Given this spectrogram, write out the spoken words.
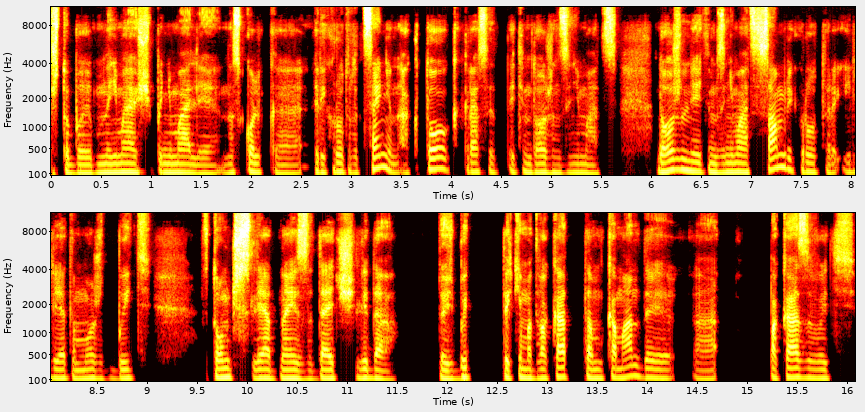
чтобы нанимающие понимали, насколько рекрутер ценен, а кто как раз этим должен заниматься. Должен ли этим заниматься сам рекрутер или это может быть в том числе одна из задач лида? То есть быть таким адвокатом команды, а, показывать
